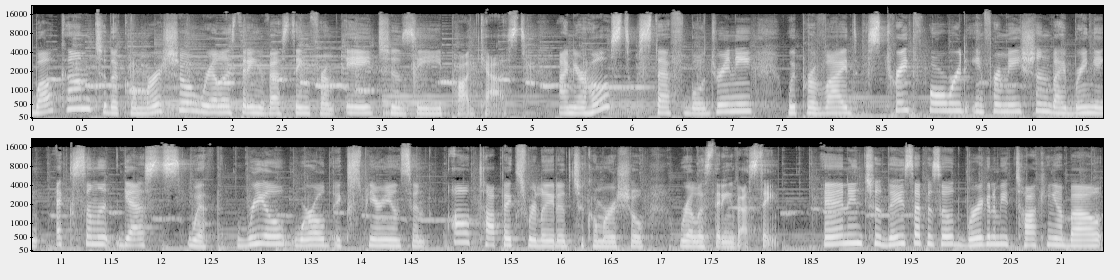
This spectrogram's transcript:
Welcome to the Commercial Real Estate Investing from A to Z podcast. I'm your host, Steph Boldrini. We provide straightforward information by bringing excellent guests with real world experience in all topics related to commercial real estate investing. And in today's episode, we're going to be talking about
